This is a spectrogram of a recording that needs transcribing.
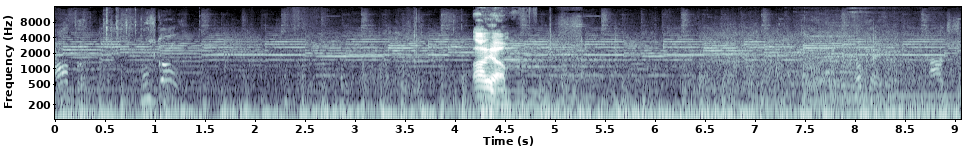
Arthur, who's going? I am. Okay, I'll just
